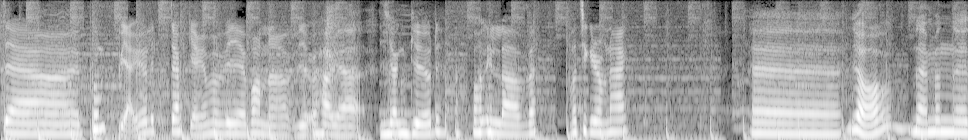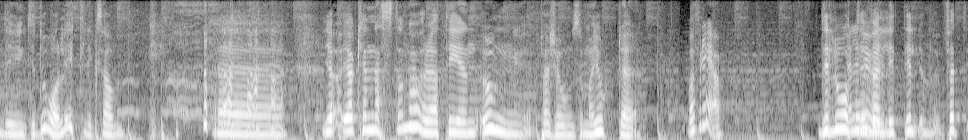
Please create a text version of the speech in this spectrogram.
Lite eh, pumpigare och lite stökigare än vad vi är vana vid att höra Young Good, Fall in Love. Vad tycker du om det här? Eh, ja, nej men eh, det är ju inte dåligt liksom. Eh, jag, jag kan nästan höra att det är en ung person som har gjort det. Varför det? Det låter väldigt, det, för att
